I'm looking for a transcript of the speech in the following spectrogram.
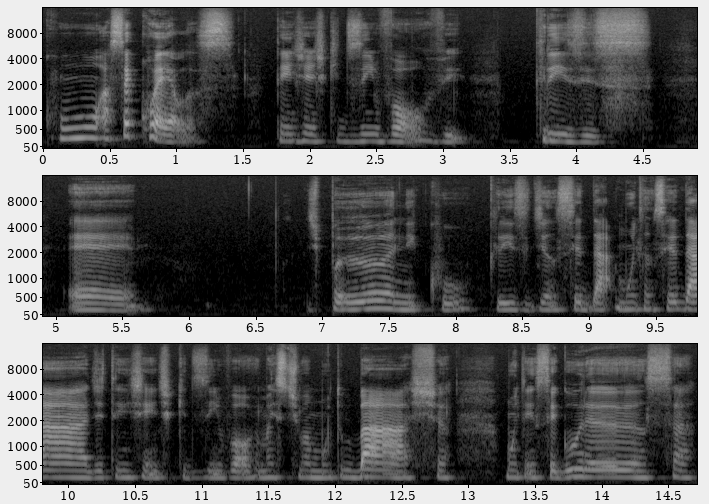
com as sequelas. Tem gente que desenvolve crises é, de pânico, crise de ansiedade, muita ansiedade. Tem gente que desenvolve uma estima muito baixa, muita insegurança.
